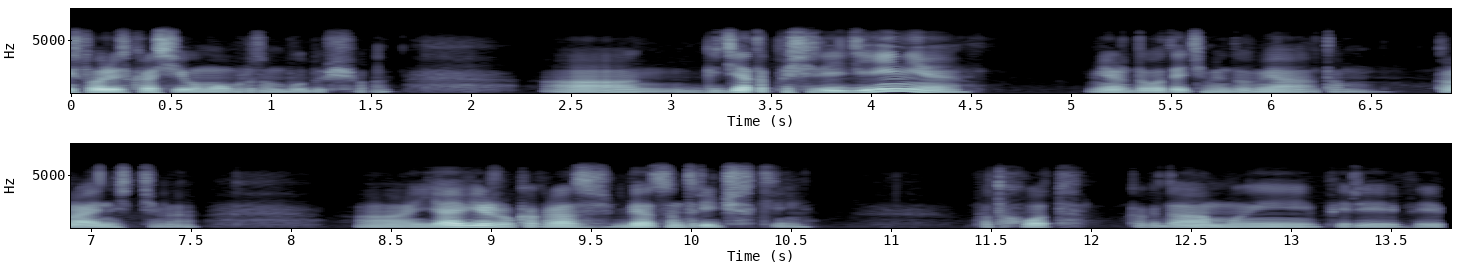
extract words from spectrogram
истории с красивым образом будущего. А где-то посередине между вот этими двумя там, крайностями а, я вижу как раз биоцентрический подход, когда мы пере, пере,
